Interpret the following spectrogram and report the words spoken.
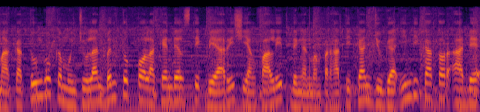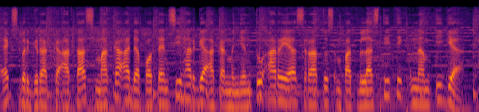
maka tunggu kemunculan bentuk pola candlestick bearish yang valid dengan memperhatikan juga indikator ADX bergerak ke atas maka ada potensi harga akan menyentuh area 114.63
